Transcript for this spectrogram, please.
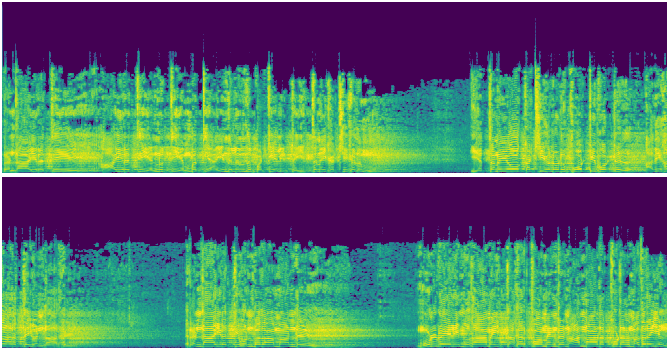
ரெண்டாயிரத்தி ஆயிரத்தி எண்ணூத்தி எண்பத்தி ஐந்திலிருந்து பட்டியலிட்ட இத்தனை கட்சிகளும் எத்தனையோ கட்சிகளோடு போட்டி போட்டு அதிகாரத்தை வென்றார்கள். இரண்டாயிரத்தி ஒன்பதாம் ஆண்டு முள்வேலி முகாமை தகர்ப்போம் என்று நான்மாடக்கூடல் மதுரையில்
